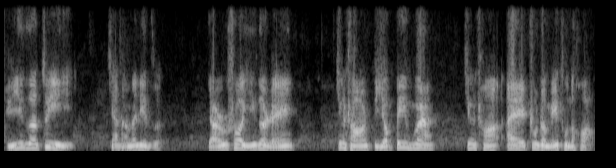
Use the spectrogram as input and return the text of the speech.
举一个最简单的例子，假如说一个人经常比较悲观，经常爱皱着眉头的话，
